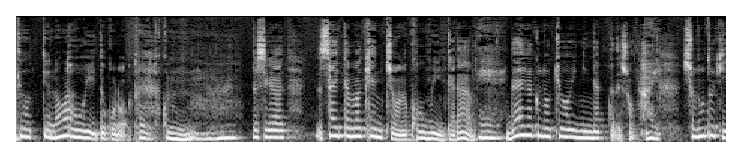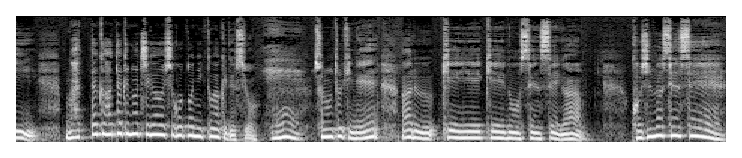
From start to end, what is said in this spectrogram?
境っていうのは遠いところ。遠いところ。うん、私が埼玉県庁の公務員から大学の教員になったでしょ、はい、その時全く畑の違う仕事に行くわけですよ、その時ねある経営系の先生が「小島先生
